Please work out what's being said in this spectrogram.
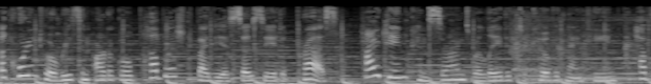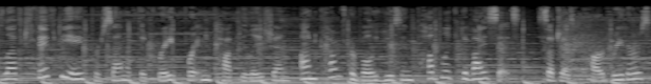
According to a recent article published by the Associated Press, hygiene concerns related to COVID 19 have left 58% of the Great Britain population uncomfortable using public devices, such as card readers,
